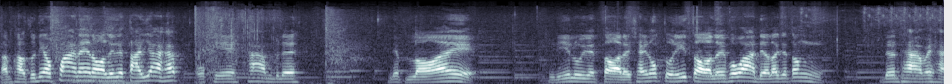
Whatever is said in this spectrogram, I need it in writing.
ตามข่าวตัวนี้เอาฟ้าแน่นอนเลยจะตายยากครับ โอเคข้ามไปเลย เรียบร้อย ทีนี้ลุยกันต่อเดี๋ยวใช้นกตัวนี้ต่อเลยเพราะว่าเดี๋ยวเราจะต้อง เดินทางไปหา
